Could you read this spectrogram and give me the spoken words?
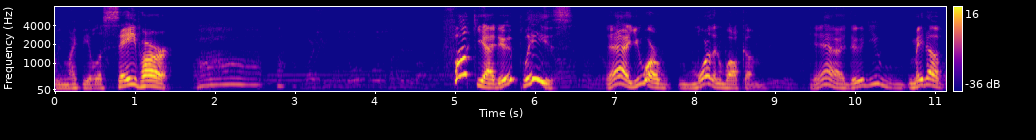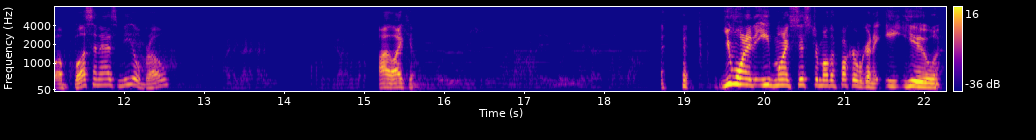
We might be able to save her. Fuck yeah, dude. Please. Yeah, you are more than welcome. Yeah, dude, you made up a bussin' ass meal, bro. I like him. you wanted to eat my sister, motherfucker? We're gonna eat you.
